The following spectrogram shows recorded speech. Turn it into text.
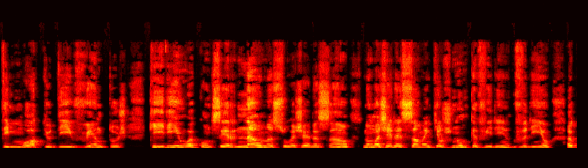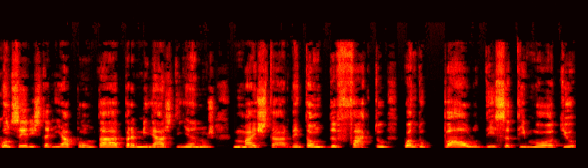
Timóteo de eventos que iriam acontecer não na sua geração, numa geração em que eles nunca viriam, veriam acontecer e estaria a apontar para milhares de anos mais tarde. Então, de facto, quando Paulo disse a Timóteo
